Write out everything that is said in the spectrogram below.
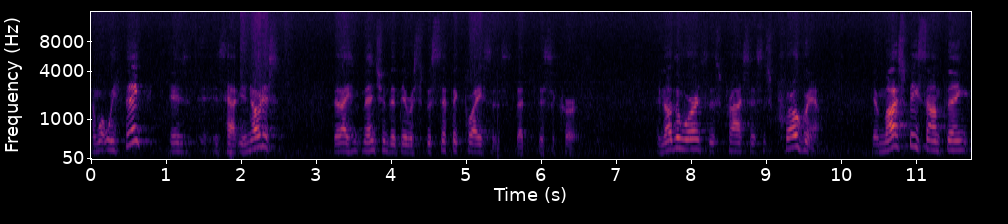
And what we think is, is how, you notice that I mentioned that there are specific places that this occurs. In other words, this process is programmed. There must be something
